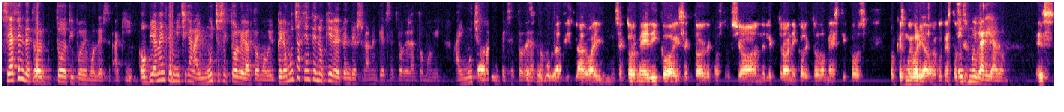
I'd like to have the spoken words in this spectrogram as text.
Se hacen de todo, tipo de moldes aquí. Obviamente en Michigan hay mucho sector del automóvil, pero mucha gente no quiere depender solamente del sector del automóvil. Hay mucho más que el sector del automóvil. claro, hay un sector médico, hay sector de construcción, electrónico, electrodomésticos. Creo que es muy variado. es muy variado. Es,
